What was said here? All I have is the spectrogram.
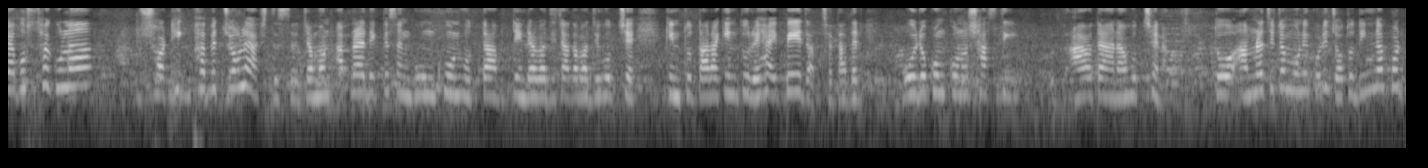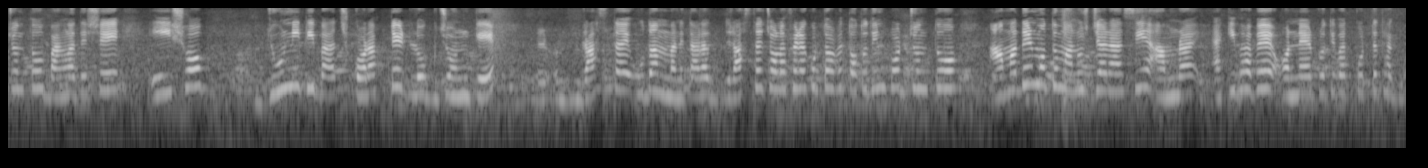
ব্যবস্থাগুলা সঠিকভাবে চলে আসতেছে। যেমন আপনারা দেখতেছেন গুম, খুন, হত্যা, টেন্ডারবাজি, চাঁদাবাজি হচ্ছে, কিন্তু তারা কিন্তু রেহাই পেয়ে যাচ্ছে। তাদের ওই রকম কোনো শাস্তি আওতায় আনা হচ্ছে না। তো আমরা যেটা মনে করি, যতদিন না পর্যন্ত বাংলাদেশে এইসব দুর্নীতিবাজ, করাপ্টেড লোকজনকে রাস্তায় উদাম মানে তারা রাস্তায় চলাফেরা করতে পারবে ততদিন পর্যন্ত আমাদের মতো মানুষ যারা আছি, আমরা একইভাবে অন্যায়ের প্রতিবাদ করতে থাকব।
